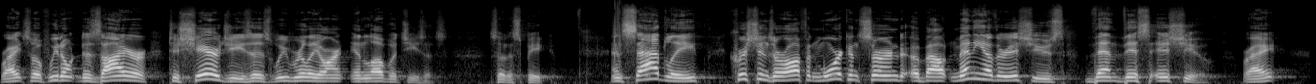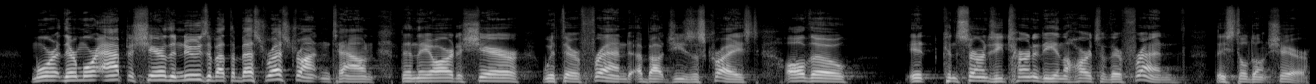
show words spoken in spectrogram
right? So if we don't desire to share Jesus, we really aren't in love with Jesus, so to speak. And sadly, Christians are often more concerned about many other issues than this issue, right? More, they're more apt to share the news about the best restaurant in town than they are to share with their friend about Jesus Christ, although it concerns eternity in the hearts of their friend, they still don't share.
